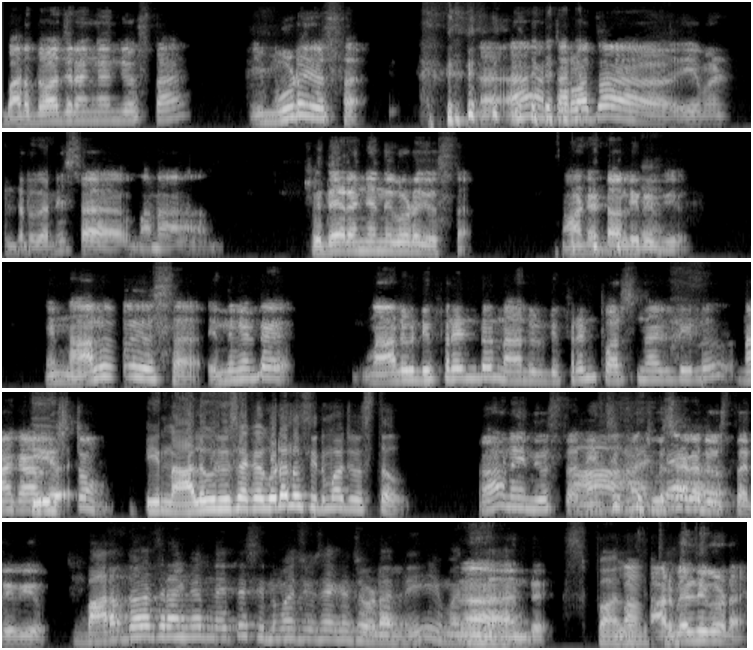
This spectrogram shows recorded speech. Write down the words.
భరద్వాజ రంగం చూస్తా ఈ మూడు చూస్తా. తర్వాత ఏమంటారు దాన్ని? స- మన హృదయ రంజన్ కూడా చూస్తా. నాట్ ఎట్ ఆల్ రివ్యూ నేను నాలుగు చూస్తా. ఎందుకంటే నాలుగు డిఫరెంట్ నాలుగు డిఫరెంట్ పర్సనాలిటీలు నాకు ఈ- ఇష్టం. ఈ నాలుగు చూసాక కూడా నువ్వు సినిమా చూస్తావు. ఆ, నేను చూస్తా. నేను సినిమా చూసాక చూస్తా రివ్యూ భరద్వాజ్ రంగన్ అయితే సినిమా చూసాక చూడాలి అంతే. కూడా.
